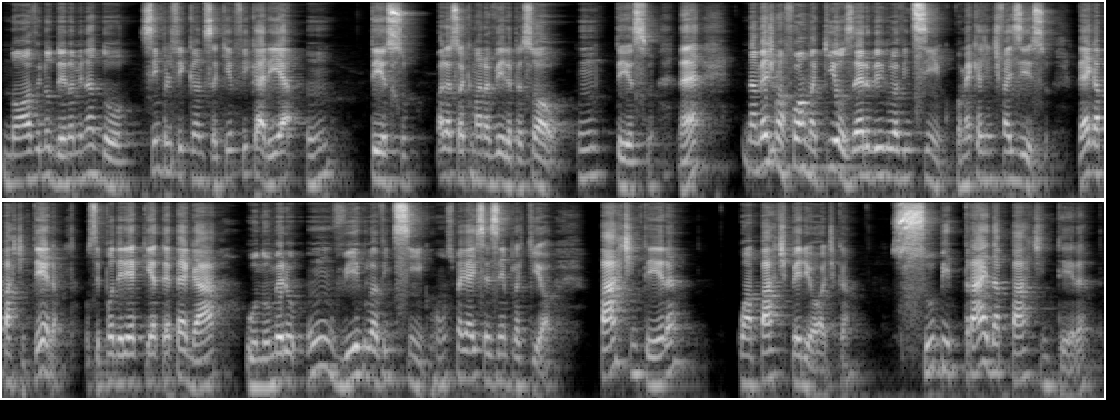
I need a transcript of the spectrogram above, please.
9 no denominador. Simplificando isso aqui, ficaria um terço. Olha só que maravilha, pessoal. Um terço. Né? Da mesma forma aqui, o 0,25, como é que a gente faz isso? Pega a parte inteira, você poderia aqui até pegar o número 1,25. Vamos pegar esse exemplo aqui. Ó. Parte inteira com a parte periódica, subtrai da parte inteira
